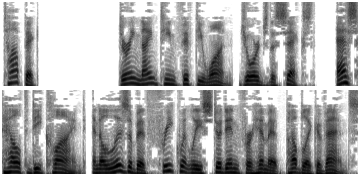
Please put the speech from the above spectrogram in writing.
Topic. During 1951, George VI's health declined, and Elizabeth frequently stood in for him at public events.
